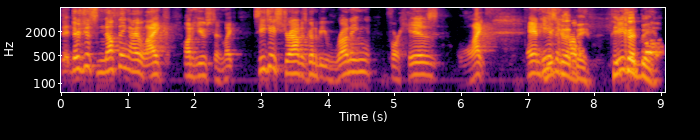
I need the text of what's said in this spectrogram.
th- there's just nothing I like on Houston. Like CJ Stroud is going to be running for his life, and He he's in could trouble. be. He He's could be. trouble.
